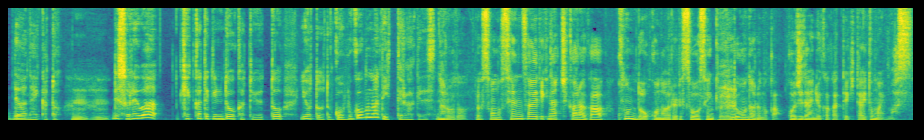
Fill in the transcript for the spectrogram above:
ではないかと。うんうんでそれは結果的にどうかというと与党と五分五分までいってるわけですね。なるほど。ではその潜在的な力が今度行われる総選挙でどうなるのか、ご時代に伺っていきたいと思います。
